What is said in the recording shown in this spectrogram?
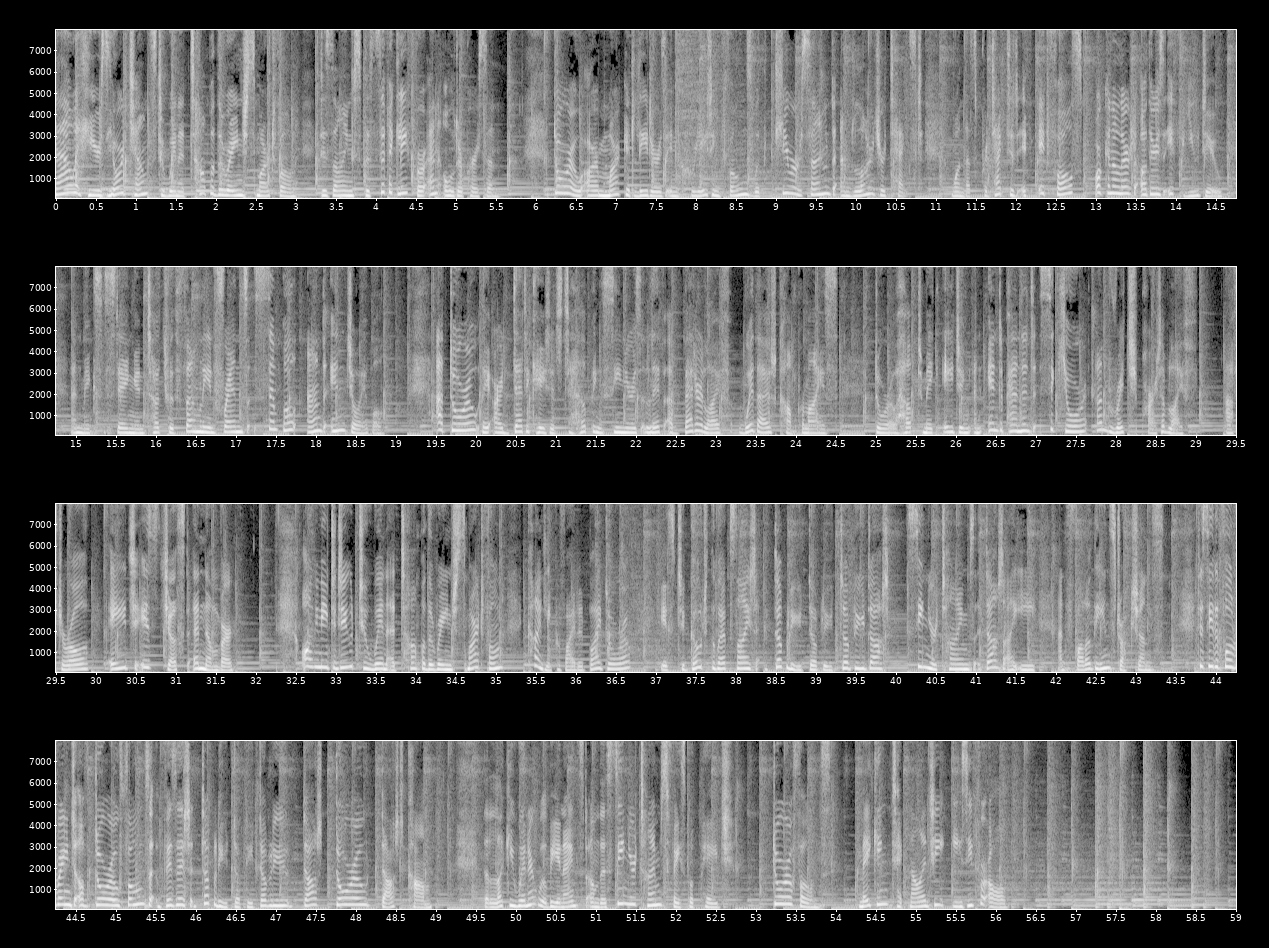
Now, here's your chance to win a top of the range smartphone designed specifically for an older person. Doro are market leaders in creating phones with clearer sound and larger text, one that's protected if it falls or can alert others if you do, and makes staying in touch with family and friends simple and enjoyable. At Doro, they are dedicated to helping seniors live a better life without compromise. Doro help to make aging an independent, secure, and rich part of life. After all, age is just a number. All you need to do to win a top of the range smartphone, kindly provided by Doro, is to go to the website www.seniortimes.ie and follow the instructions. To see the full range of Doro phones, visit www.doro.com. The lucky winner will be announced on the Senior Times Facebook page. Doro phones, making technology easy for all.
